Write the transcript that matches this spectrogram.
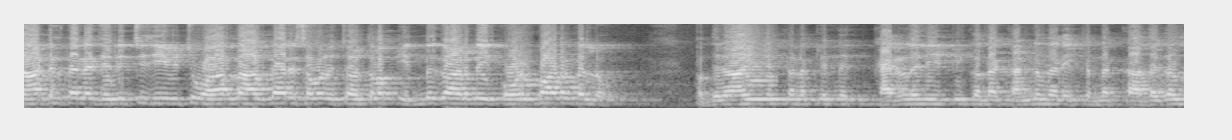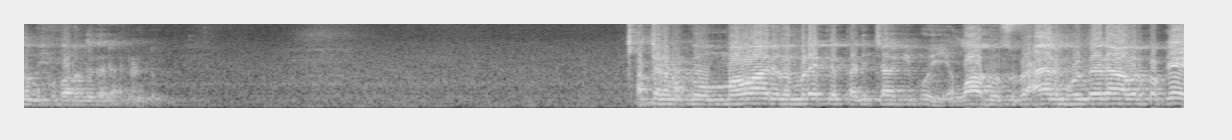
നാട്ടിൽ തന്നെ ജനിച്ച് ജീവിച്ചു വളർന്ന ആൾക്കാരെ സംബന്ധിച്ചിടത്തോളം ഇന്ന് കാണുന്ന ഈ കോൾപ്പാടുണ്ടല്ലോ പതിനായിരക്കണക്കിന് കരളലിയിപ്പിക്കുന്ന കണ്ണു നനയ്ക്കുന്ന കഥകൾ നമുക്ക് പറഞ്ഞു തരാനുണ്ട്. അത്തരമൊക്കെ ഉമ്മമാര് നമ്മളെയൊക്കെ തനിച്ചാക്കി പോയി. അള്ളാഹു സുബാൻ അവർക്കൊക്കെ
